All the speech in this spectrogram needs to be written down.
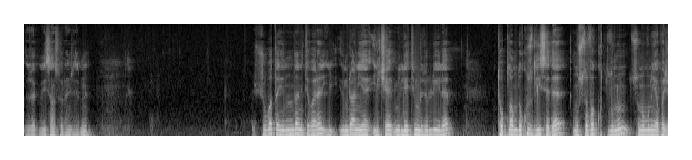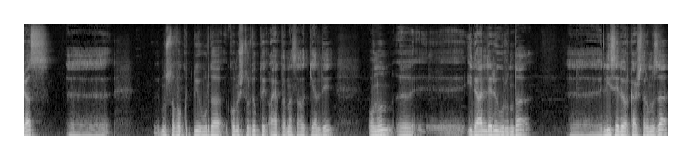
Özellikle lisans öğrencilerini. Şubat ayından itibaren Ümraniye İlçe Milli Eğitim Müdürlüğü ile toplam 9 lisede Mustafa Kutlu'nun sunumunu yapacağız. Ee, Mustafa Kutlu'yu burada konuşturduk. Ayaklarına sağlık geldi. Onun e, idealleri uğrunda e, liseli arkadaşlarımıza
